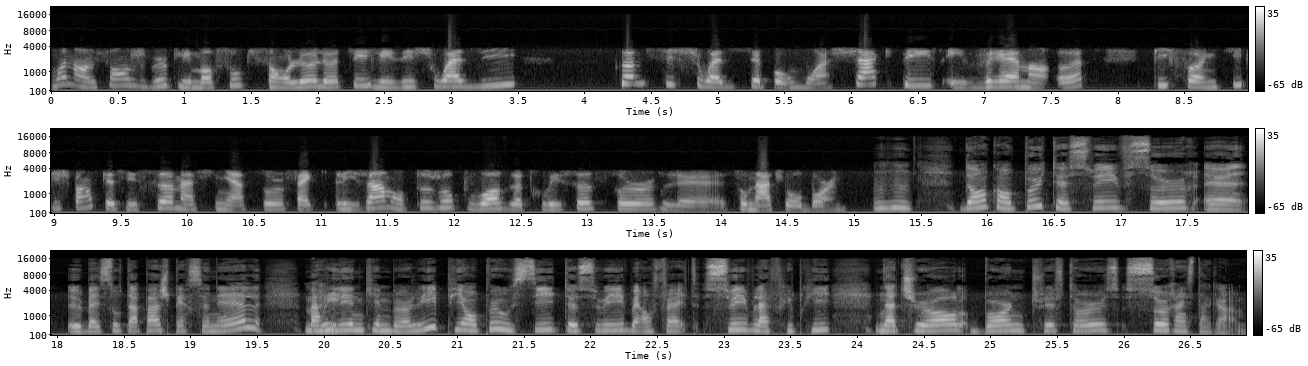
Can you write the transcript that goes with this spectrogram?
moi, dans le fond, je veux que les morceaux qui sont là, là, tu sais, je les ai choisis comme si je choisissais pour moi. Chaque piece est vraiment hot, puis funky, puis je pense que c'est ça ma signature. Fait que les gens vont toujours pouvoir retrouver ça sur le sur Natural Born. Mm-hmm. Donc, on peut te suivre sur, euh, euh, ben, sur ta page personnelle, Marilyn Kimberly, puis on peut aussi te suivre, ben, en fait, suivre la friperie Natural Born Thrifters sur Instagram.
